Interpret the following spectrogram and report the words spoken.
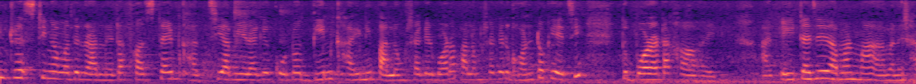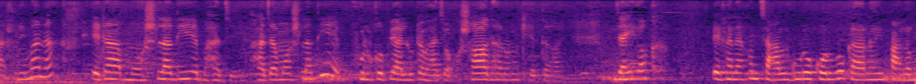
ইন্টারেস্টিং আমাদের রান্না এটা ফার্স্ট টাইম খাচ্ছি। আমি এর আগে কোনো দিন খাইনি পালং শাকের বড়া। পালং শাকের ঘন্ট খেয়েছি, তো বড়াটা খাওয়া হয়নি। আর এইটা যে আমার মা মানে শাশুড়ি মা না, এটা মশলা দিয়ে ভাজে। ভাজা মশলা দিয়ে ফুলকপি আলুটা ভাজে। অসাধারণ খেতে হয়। যাই হোক, এখানে এখন চাল গুঁড়ো করব, কারণ ওই পালং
